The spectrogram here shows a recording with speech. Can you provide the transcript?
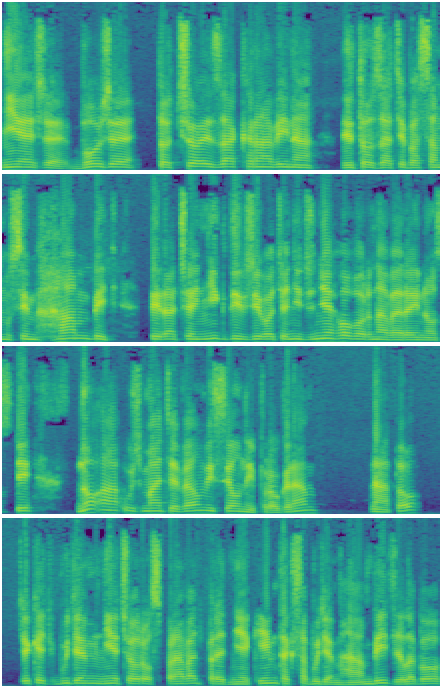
nie, že Bože, to čo je za kravina, to za teba sa musím hambiť, ty radšej nikdy v živote nič nehovor na verejnosti. No a už máte veľmi silný program na to, že keď budem niečo rozprávať pred niekým, tak sa budem hambiť, lebo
